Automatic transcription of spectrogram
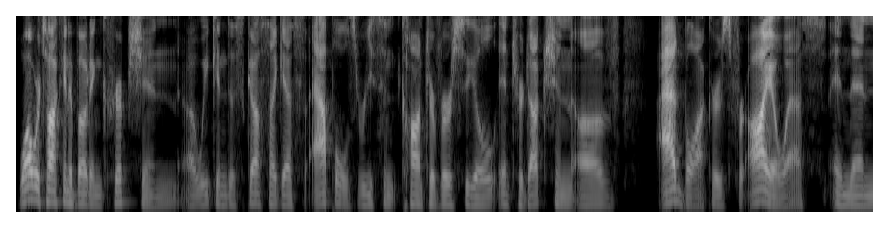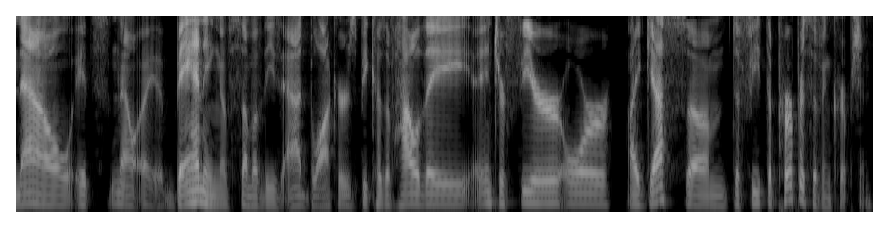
while we're talking about encryption, uh, we can discuss, I guess, Apple's recent controversial introduction of ad blockers for iOS, and then now it's now uh, banning of some of these ad blockers because of how they interfere or, I guess, um, defeat the purpose of encryption.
